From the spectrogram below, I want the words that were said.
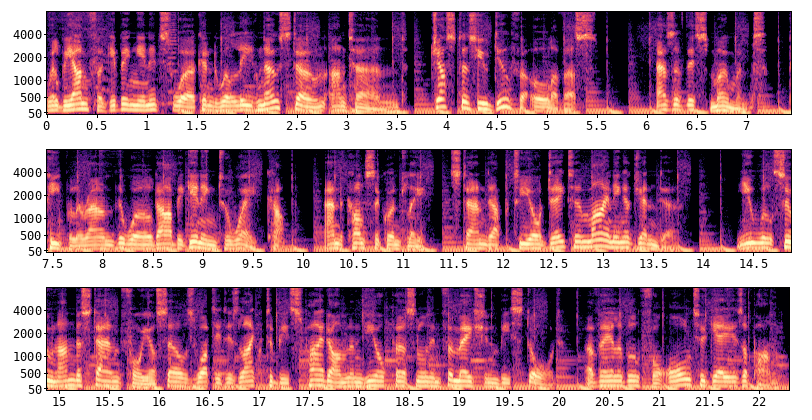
will be unforgiving in its work and will leave no stone unturned, just as you do for all of us. As of this moment, people around the world are beginning to wake up, and consequently, stand up to your data mining agenda. You will soon understand for yourselves what it is like to be spied on and your personal information be stored, available for all to gaze upon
